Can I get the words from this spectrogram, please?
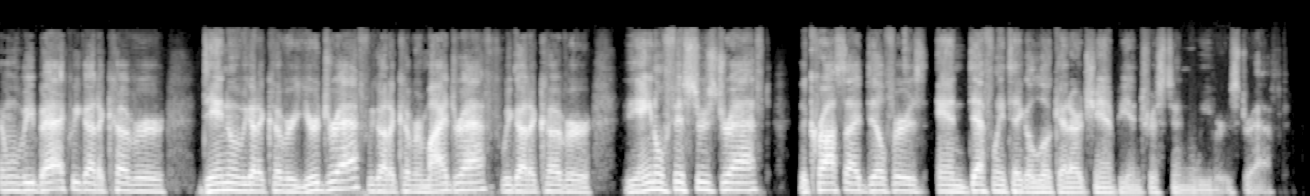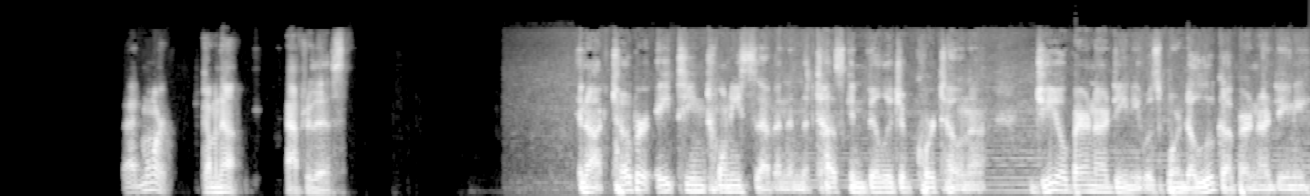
and we'll be back. We got to cover Daniel. We got to cover your draft. We got to cover my draft. We got to cover the Anal Fisters draft, the Cross Eyed Dilfers, and definitely take a look at our champion Tristan Weaver's draft. That more coming up after this. In October 1827, in the Tuscan village of Cortona, Gio Bernardini was born to Luca Bernardini,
